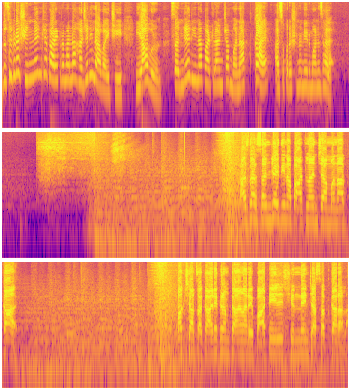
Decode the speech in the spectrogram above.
दुसरीकडे शिंदेंच्या कार्यक्रमांना हजेरी लावायची यावरून संजय दिना पाटलांच्या मनात काय असा प्रश्न निर्माण झालाय. खासदार संजय दिना पाटलांच्या मनात काय? पक्षाचा कार्यक्रम टाळणारे पाटील शिंदेच्या सत्काराला.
